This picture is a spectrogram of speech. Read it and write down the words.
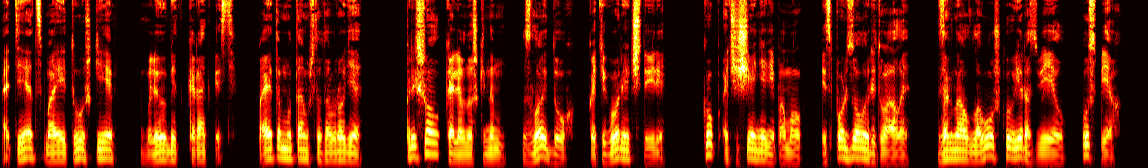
Отец моей тушки любит краткость, поэтому там что-то вроде «Пришел к Аленушкиным злой дух, Категория 4. Куб очищения не помог. Использовал ритуалы. Загнал в ловушку и развеял. Успех.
